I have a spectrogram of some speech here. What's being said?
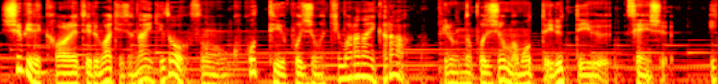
守備で買われてるわけじゃないけどそのここっていうポジションが決まらないからいろんなポジションを守っているっていう選手一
